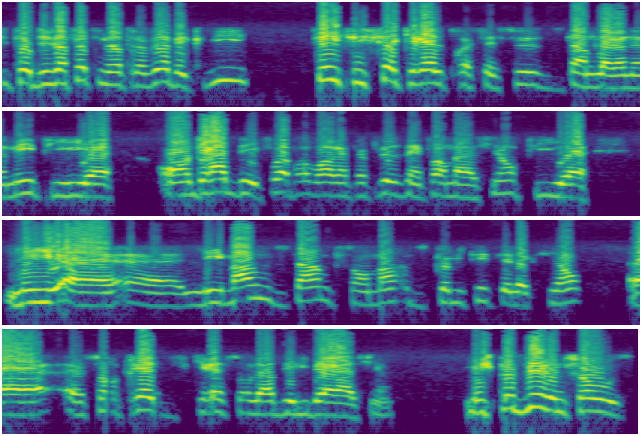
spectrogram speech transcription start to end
si tu as déjà fait une entrevue avec lui. C'est secret le processus du temps de la renommée. Puis euh, on gratte des fois pour avoir un peu plus d'informations. Puis euh, les, euh, les membres du temple qui sont membres du comité de sélection sont très discrets sur leur délibération. Mais je peux te dire une chose.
